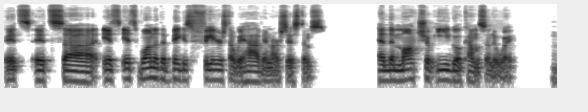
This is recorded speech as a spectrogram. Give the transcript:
it's it's uh, it's it's one of the biggest fears that we have in our systems, and the macho ego comes in the way. Hmm.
